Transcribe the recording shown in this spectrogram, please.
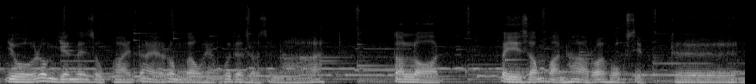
อยู่ร่มเย็นเป็นสุขภายใต้ร่มเงาแห่งพุทธศาสนา ตลอด ปี 2560 เทิน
